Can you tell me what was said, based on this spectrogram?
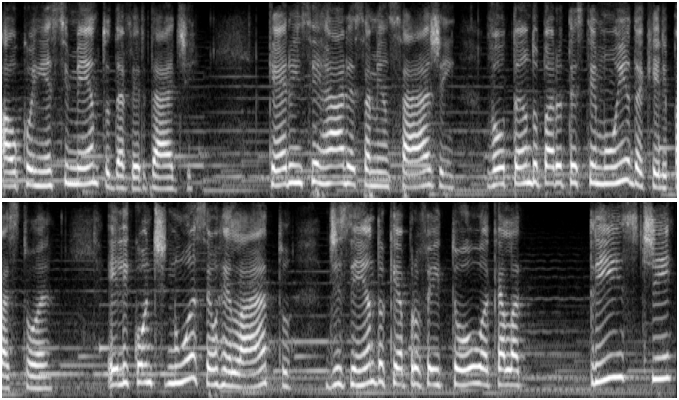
ao conhecimento da verdade. Quero encerrar essa mensagem voltando para o testemunho daquele pastor. Ele continua seu relato dizendo que aproveitou aquela triste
